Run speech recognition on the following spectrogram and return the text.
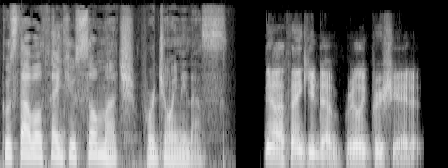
Gustavo, thank you so much for joining us. Yeah, thank you, Deb. Really appreciate it.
